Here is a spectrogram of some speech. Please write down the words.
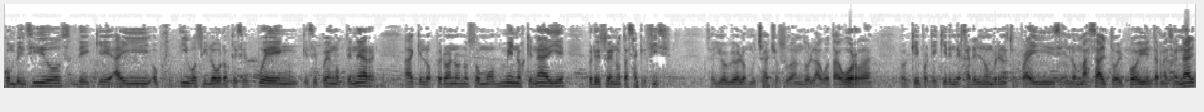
convencidos de que hay objetivos y logros que se pueden, que se pueden obtener, a que los peruanos no somos menos que nadie, pero eso denota sacrificio. O sea, yo veo a los muchachos sudando la gota gorda, ¿ok? porque quieren dejar el nombre de nuestro país en lo más alto del podio internacional,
